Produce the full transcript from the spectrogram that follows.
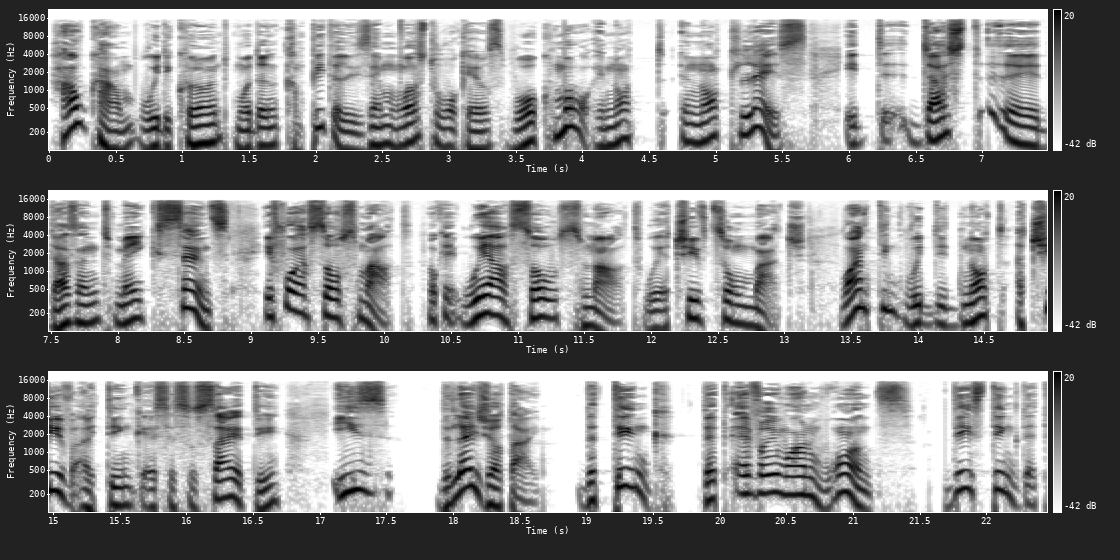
How come with the current modern capitalism most workers work more and not and not less? It just uh, doesn't make sense. If we are so smart, okay, we are so smart, we achieved so much. One thing we did not achieve, I think, as a society is the leisure time. The thing that everyone wants this thing that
